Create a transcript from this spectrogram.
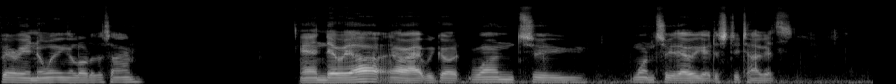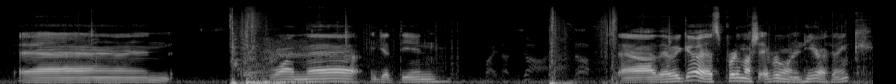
very annoying a lot of the time. And there we are. Alright, we got one, two, one, two. There we go, just two targets. And one there. Get the in. Uh, there we go. That's pretty much everyone in here, I think.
